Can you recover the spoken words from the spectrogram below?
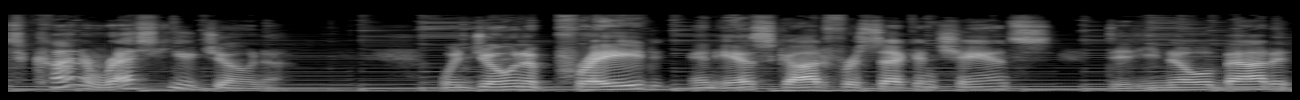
to kind of rescue Jonah. When Jonah prayed and asked God for a second chance, did he know about it?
